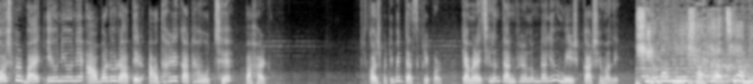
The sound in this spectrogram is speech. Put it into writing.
কসবার বাইক ইউনিয়নে আবারও রাতের আধারে কাটা হচ্ছে পাহাড়। কসবা টিভির ডেস্ক রিপোর্ট। ক্যামেরায় ছিলেন তানভীর আলম ডালি ও মীর কাশেম আলী। শিরোনাম নিয়ে সাথে আছি আমি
